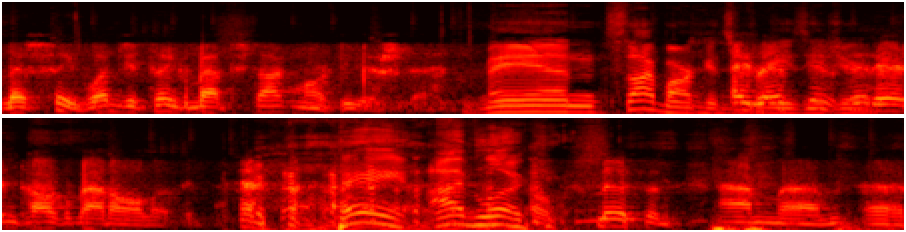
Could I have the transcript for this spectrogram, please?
let's see. What did you think about the stock market yesterday? Man, stock market's hey, crazy. let's just sit here and talk about all of it. hey, I've looked. Oh, listen, I'm. Um, uh,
